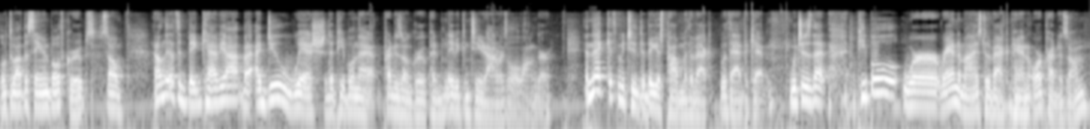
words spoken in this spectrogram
Looked about the same in both groups. So I don't think that's a big caveat, but I do wish that people in that prednisone group had maybe continued onwards a little longer. And that gets me to the biggest problem with Avac- with Advocate, which is that people were randomized to Avacopan or prednisone,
